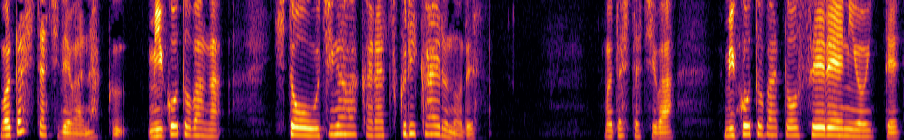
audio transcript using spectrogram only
私たちではなく、御言葉が人を内側から作り変えるのです。私たちは、御言葉と精霊において、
